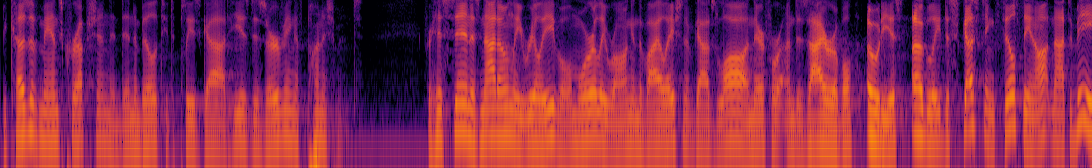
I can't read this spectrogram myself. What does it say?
Because of man's corruption and inability to please God, he is deserving of punishment. For his sin is not only real evil, morally wrong, in the violation of God's law, and therefore undesirable, odious, ugly, disgusting, filthy, and ought not to be,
